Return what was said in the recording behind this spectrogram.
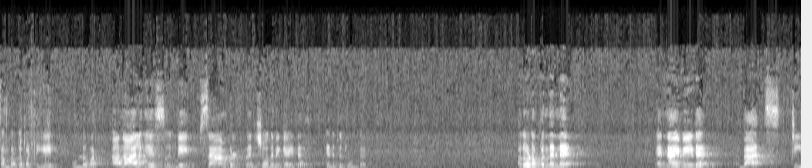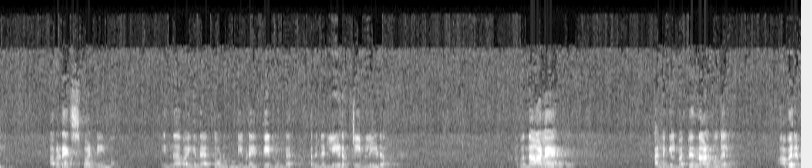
സമ്പർക്ക പട്ടികയിൽ ഉള്ളവർ ആ നാല് കേസിന്റെയും സാമ്പിൾ പരിശോധനയ്ക്കായിട്ട് എടുത്തിട്ടുണ്ട്. അതോടൊപ്പം തന്നെ എൻ ഐ വിയുടെ ബാറ്റ്സ് ടീം അവരുടെ എക്സ്പേർട്ട് ടീം ഇന്ന് വൈകുന്നേരത്തോടു കൂടി ഇവിടെ എത്തിയിട്ടുണ്ട്. അതിന്റെ ലീഡർ ടീം ലീഡർ. അപ്പോൾ നാളെ അല്ലെങ്കിൽ മറ്റന്നാൾ മുതൽ അവരും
